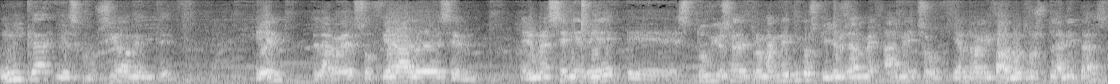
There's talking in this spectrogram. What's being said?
única y exclusivamente en las redes sociales, en, una serie de eh, estudios electromagnéticos que ellos ya han, hecho y han realizado en otros planetas.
